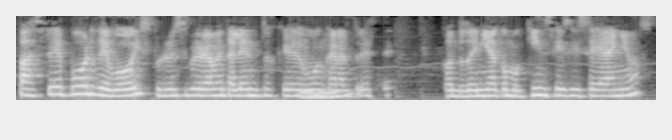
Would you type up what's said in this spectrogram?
pasé por The Voice, por ese programa de talentos que hubo en Canal 13, cuando tenía como 15, 16 años.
